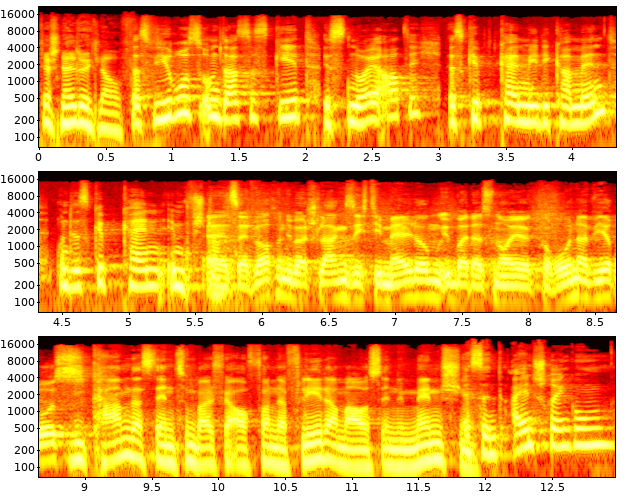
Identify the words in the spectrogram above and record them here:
der Schnelldurchlauf. Das Virus, um das es geht, ist neuartig. Es gibt kein Medikament und es gibt keinen Impfstoff. Äh, seit Wochen überschlagen sich die Meldungen über das neue Coronavirus. Wie kam das denn zum Beispiel auch von der Fledermaus in den Menschen? Es sind Einschränkungen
